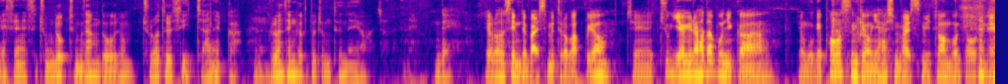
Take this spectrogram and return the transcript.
SNS 중독 증상도 좀 줄어들 수 있지 않을까 음. 그런 생각도 좀 드네요. 저는. 네. 여러 선생님들 말씀을 들어봤고요. 이제 쭉 이야기를 하다 보니까 영국의 퍼거슨 경이 하신 말씀이 또 한 번 떠오르네요.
